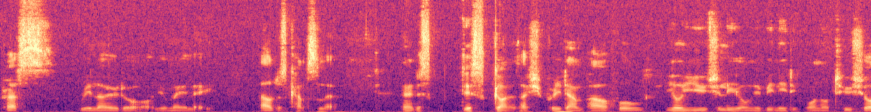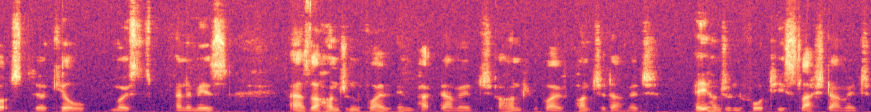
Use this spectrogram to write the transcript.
press reload or your melee. That'll just cancel it. Yeah, this this gun is actually pretty damn powerful. You'll usually only be needing one or two shots to kill most enemies. Has 105 impact damage, 105 puncture damage, 840 slash damage,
